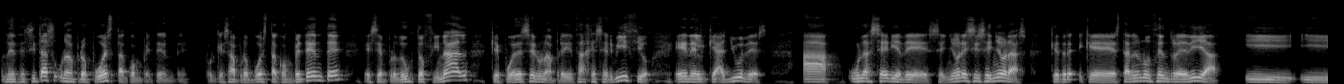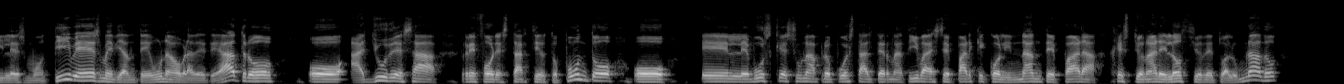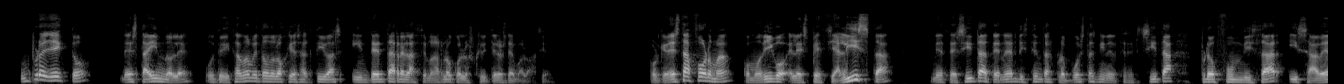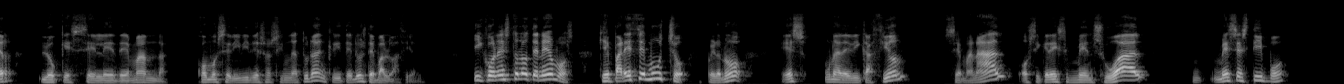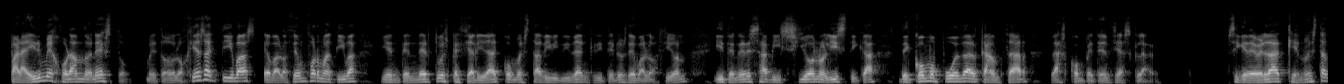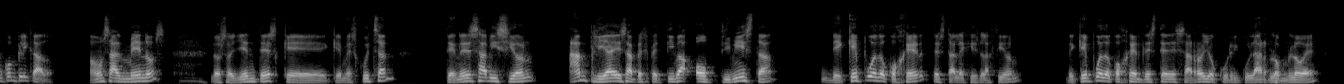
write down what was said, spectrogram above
necesitas una propuesta competente, porque esa propuesta competente, ese producto final, que puede ser un aprendizaje-servicio en el que ayudes a una serie de señores y señoras que, están en un centro de día y, y les motives mediante una obra de teatro o ayudes a reforestar cierto punto o eh, le busques una propuesta alternativa a ese parque colindante para gestionar el ocio de tu alumnado. Un proyecto de esta índole, utilizando metodologías activas, intenta relacionarlo con los criterios de evaluación. Porque de esta forma, como digo, el especialista necesita tener distintas propuestas y necesita profundizar y saber lo que se le demanda, cómo se divide su asignatura en criterios de evaluación. Y con esto lo tenemos, que parece mucho, pero no, es una dedicación semanal o si queréis mensual, meses tipo, para ir mejorando en esto. Metodologías activas, evaluación formativa y entender tu especialidad, cómo está dividida en criterios de evaluación y tener esa visión holística de cómo puedo alcanzar las competencias clave. Así que de verdad que no es tan complicado. Vamos al menos los oyentes que, que me escuchan, tener esa visión amplia y esa perspectiva optimista de qué puedo coger de esta legislación, de qué puedo coger de este desarrollo curricular LOMLOE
